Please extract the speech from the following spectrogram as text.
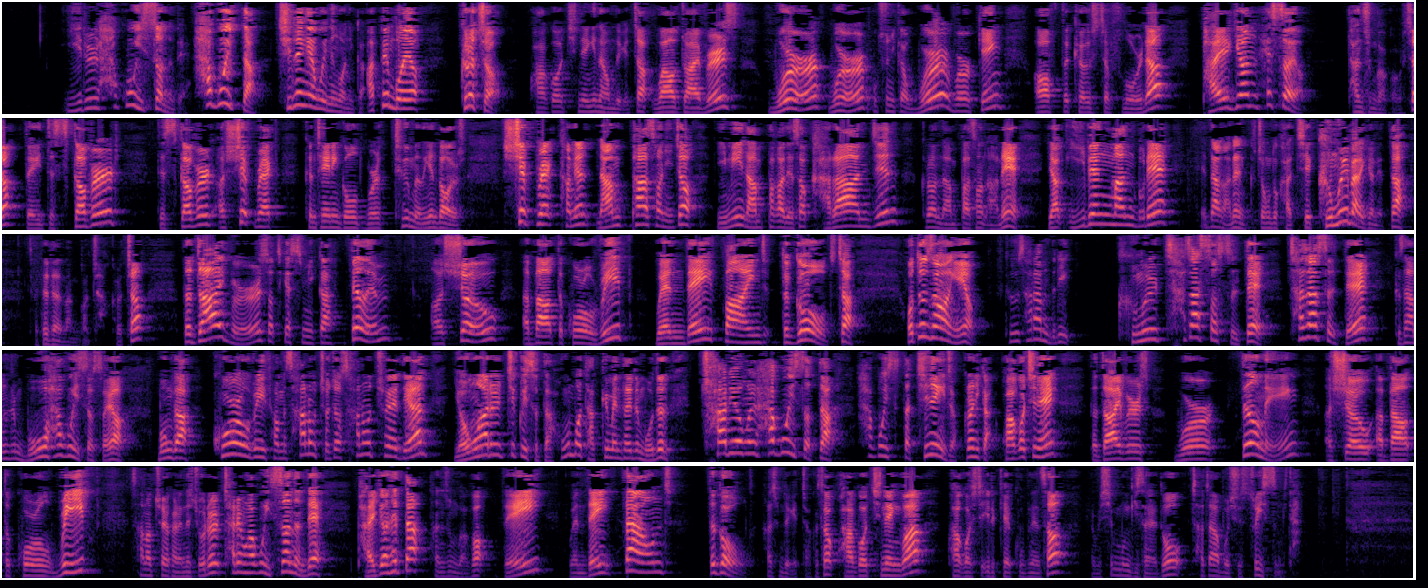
일을 하고 있었는데 하고 있다. 진행하고 있는 거니까. 앞에 뭐예요? 그렇죠. 과거 진행이 나오면 되겠죠. While drivers were were 복수니까 were working off the coast of Florida 발견했어요. 단순 과거. 그렇죠? They discovered discovered a shipwreck containing gold worth 2 million dollars. shipwreck 하면 난파선이죠. 이미 난파가 돼서 가라앉은 그런 난파선 안에 약 200만 불에 해당하는 그 정도 가치의 금을 발견했다. 자, 대단한 거죠. 그렇죠? The divers 어떻게 했습니까? Film a show about the coral reef when they find the gold. 자, 어떤 상황이에요? 그 사람들이 금을 찾았었을 때, 찾았을 때 그 사람들은 뭐 하고 있었어요? 뭔가 coral reef 하면 산호초죠. 산호초에 대한 영화를 찍고 있었다. 혹은 뭐 다큐멘터리든 뭐든 촬영을 하고 있었다. 하고 있었다. 진행이죠. 그러니까 과거 진행. The divers were filming a show about the coral reef. 산호초에 관련된 쇼를 촬영하고 있었는데 발견했다. 단순 과거. They when they found the gold 하시면 되겠죠. 그래서 과거 진행과 과거 시제 이렇게 구분해서 여러분 신문 기사에도 찾아보실 수 있습니다.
